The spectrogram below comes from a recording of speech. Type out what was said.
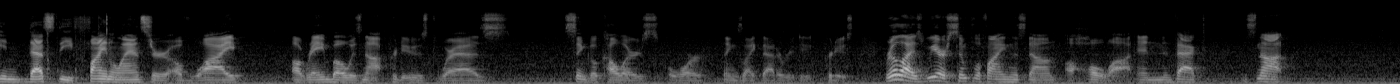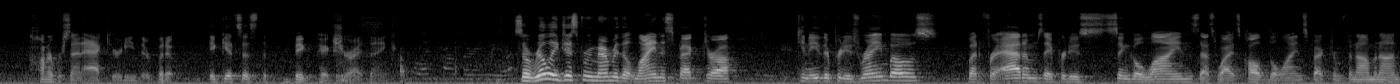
in that's the final answer of why a rainbow is not produced, whereas single colors or things like that are produced. Realize we are simplifying this down a whole lot, and in fact, it's not 100% accurate either, but it, it gets us the big picture, I think. So really just remember that line spectra can either produce rainbows, but for atoms they produce single lines. That's why it's called the line spectrum phenomenon.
